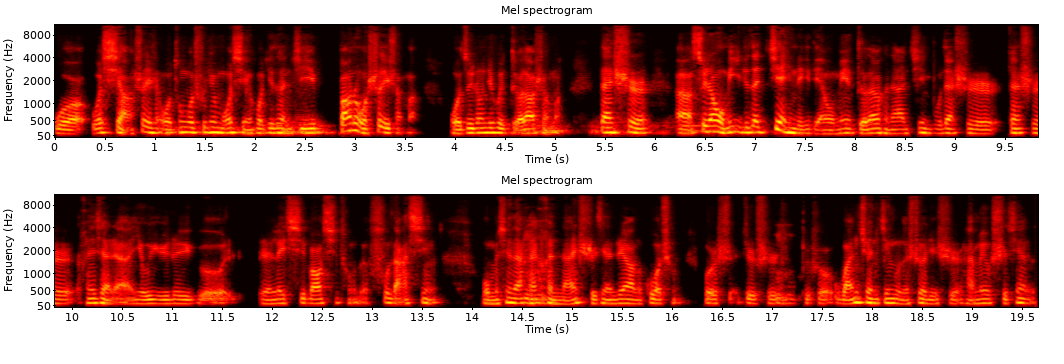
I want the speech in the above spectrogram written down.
我我想设计什么，我通过数学模型或计算机帮助我设计什么，我最终就会得到什么。但是啊，虽然我们一直在践行这一点，我们也得到很大的进步，但是但是很显然，由于这个人类细胞系统的复杂性，我们现在还很难实现这样的过程，或者是就是比如说完全精准的设计是还没有实现的。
